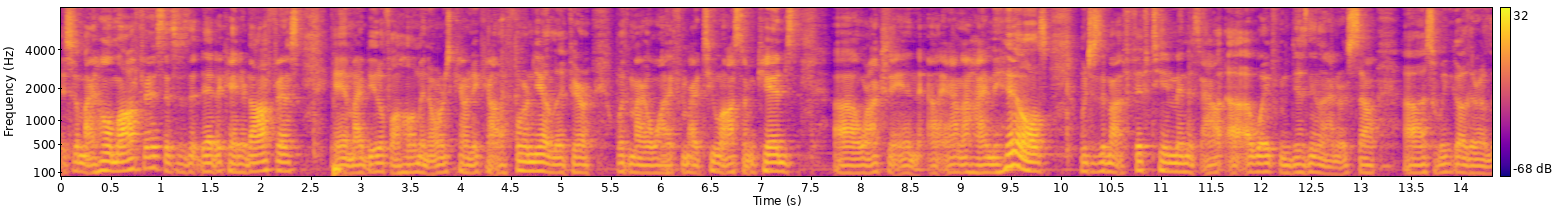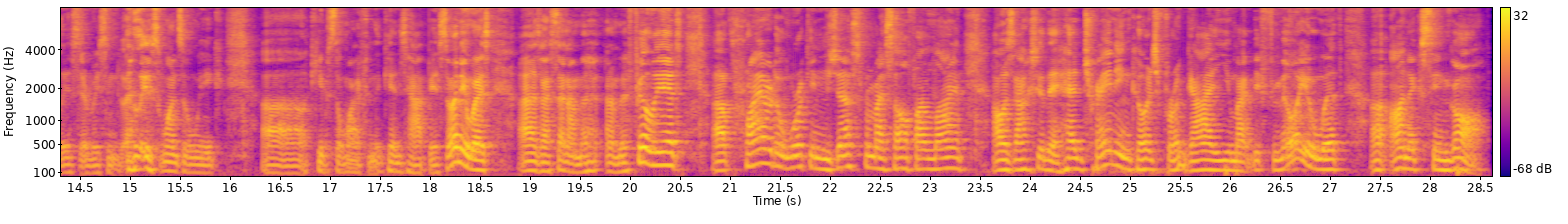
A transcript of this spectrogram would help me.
this is my home office this is a dedicated office in my beautiful home in Orange County California. I live here with my wife and my two awesome kids. Uh, we're actually in uh, Anaheim Hills, which is about 15 minutes out uh, away from Disneyland or so. Uh, so we go there at least every single, at least once a week. Uh, keeps the wife and the kids happy. So, anyways, as I said, I'm, a, I'm an affiliate. Uh, prior to working just for myself online, I was actually the head training coach for a guy you might be familiar with, Anik Singhal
